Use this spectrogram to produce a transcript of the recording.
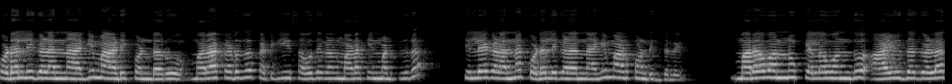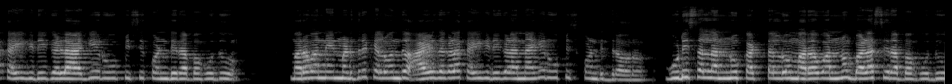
ಕೊಡಲಿಗಳನ್ನಾಗಿ ಮಾಡಿಕೊಂಡರು. ಮರ ಕಡಿದು ಕಟ್ಟಿಗೆ ಸೌದೆಗಳನ್ನು ಮಾಡಕ್ಕೆ ಏನು ಮಾಡ್ತಿದ್ರು? ಶಿಲೆಗಳನ್ನು ಕೊಡಲಿಗಳನ್ನಾಗಿ ಮಾಡಿಕೊಂಡಿದ್ರಿ. ಮರವನ್ನು ಕೆಲವೊಂದು ಆಯುಧಗಳ ಕೈಹಿಡಿಗಳಾಗಿ ರೂಪಿಸಿಕೊಂಡಿರಬಹುದು. ಮರವನ್ನು ಏನು ಮಾಡಿದ್ರೆ? ಕೆಲವೊಂದು ಆಯುಧಗಳ ಕೈ ಹಿಡಿಗಳನ್ನಾಗಿ ರೂಪಿಸಿಕೊಂಡಿದ್ರು ಅವರು. ಗುಡಿಸಲನ್ನು ಕಟ್ಟಲು ಮರವನ್ನು ಬಳಸಿರಬಹುದು.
